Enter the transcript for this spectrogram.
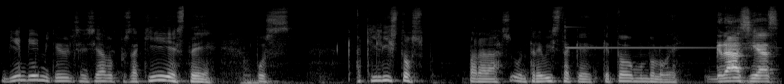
Bien, bien, mi querido licenciado. Pues aquí, este, pues, aquí listos para su entrevista que, que todo el mundo lo ve. Gracias.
